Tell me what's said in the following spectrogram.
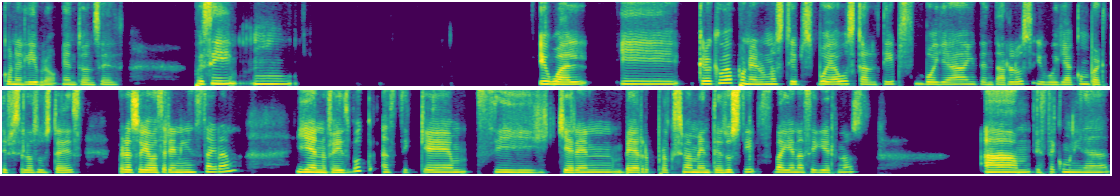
con el libro. Entonces, pues sí, mm, igual y creo que voy a poner unos tips, voy a buscar tips, voy a intentarlos y voy a compartírselos a ustedes, pero eso ya va a ser en Instagram y en Facebook. Así que si quieren ver próximamente esos tips, vayan a seguirnos a esta comunidad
